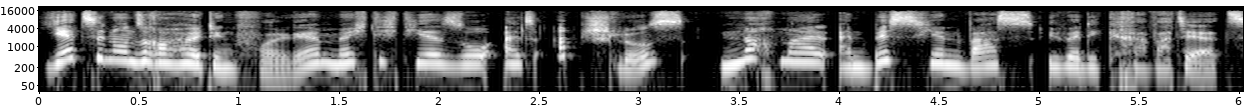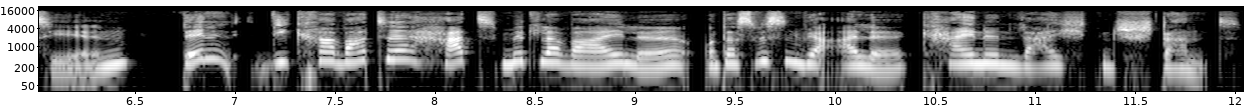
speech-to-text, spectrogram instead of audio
Jetzt in unserer heutigen Folge möchte ich dir so als Abschluss nochmal ein bisschen was über die Krawatte erzählen. Denn die Krawatte hat mittlerweile, und das wissen wir alle, keinen leichten Stand.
